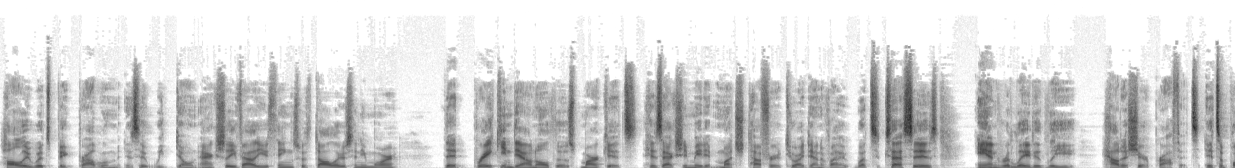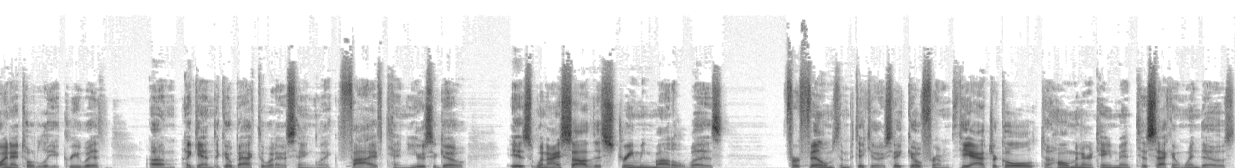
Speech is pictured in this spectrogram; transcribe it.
Hollywood's big problem is that we don't actually value things with dollars anymore. That breaking down all those markets has actually made it much tougher to identify what success is and relatedly how to share profits. It's a point I totally agree with. Um, again, to go back to what I was saying like five, ten years ago, is when I saw the streaming model was for films in particular, say go from theatrical to home entertainment to second windows,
